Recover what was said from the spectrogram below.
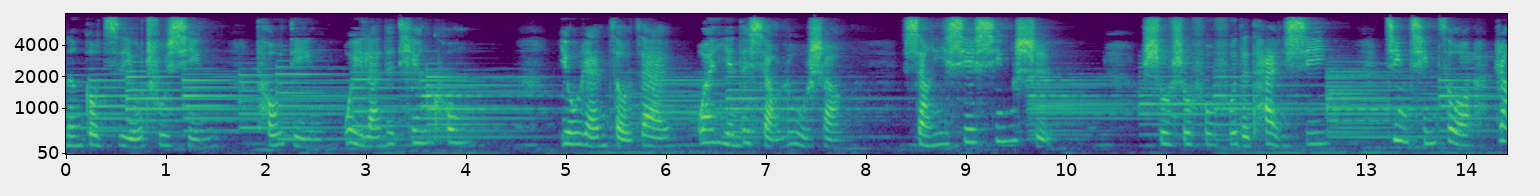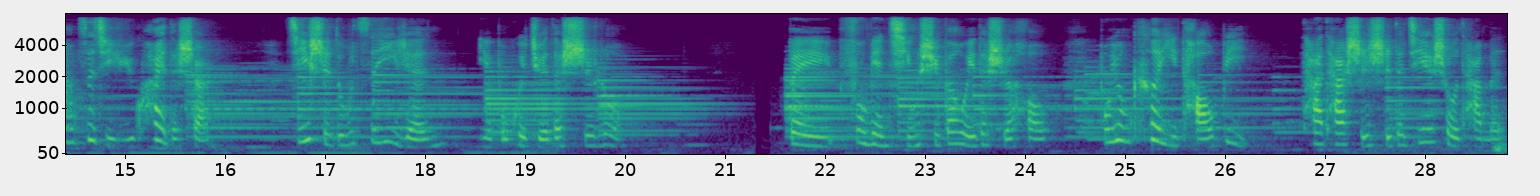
能够自由出行，头顶蔚蓝的天空，悠然走在蜿蜒的小路上，想一些心事，舒舒服服的叹息，尽情做让自己愉快的事儿，即使独自一人，也不会觉得失落。被负面情绪包围的时候。不用刻意逃避，踏踏实实的接受他们，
